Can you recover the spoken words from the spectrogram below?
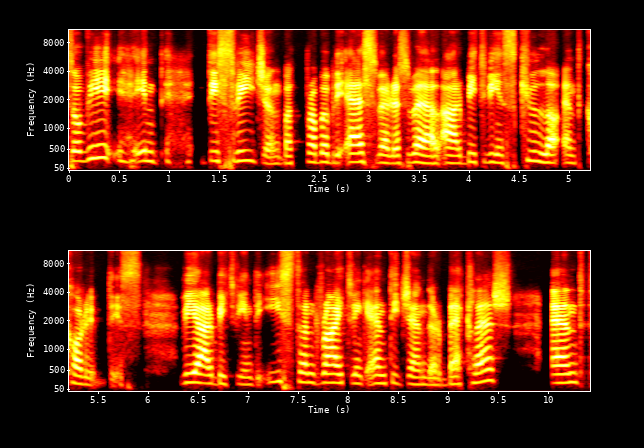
So we in this region, but probably elsewhere as well, are between Skylla and Charybdis. We are between the Eastern right-wing anti-gender backlash and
